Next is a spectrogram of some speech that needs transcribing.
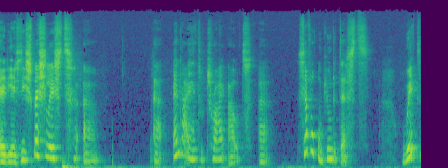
ADHD specialist. Uh, uh, and I had to try out uh, several computer tests with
